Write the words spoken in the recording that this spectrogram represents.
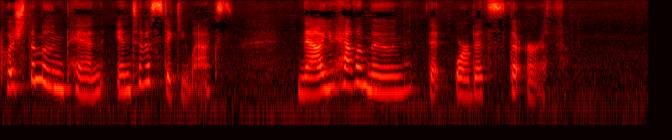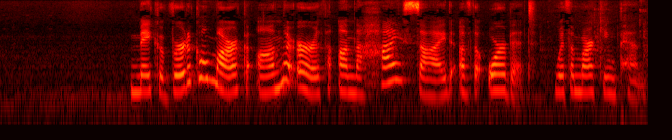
Push the moon pin into the sticky wax. Now you have a moon that orbits the Earth. Make a vertical mark on the Earth on the high side of the orbit with a marking pen.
